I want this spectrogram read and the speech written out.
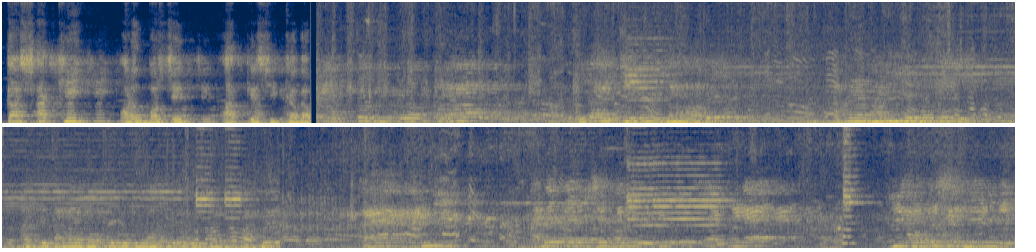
তার সাক্ষী ভারতবর্ষের আজকের শিক্ষা ব্যবস্থা আপনারা মাননীয় প্রত্যেকে আজকে দাদার বক্তব্যগুলো অংশ করে আমাদেরকে বিশেষভাবে আপনারা কি অবশ্যই ফিরে নেবেন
